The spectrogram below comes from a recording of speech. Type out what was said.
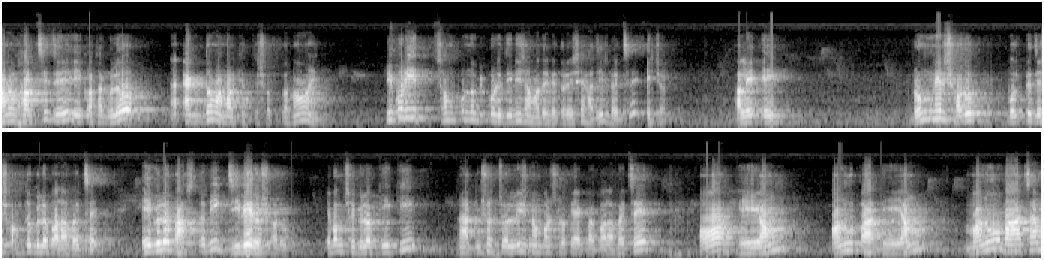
আমরা ভাবছি যে এই কথাগুলো একদম আমার ক্ষেত্রে সত্য নয়। বিপরীত সম্পূর্ণ বিপরীত জিনিস আমাদের ভেতরে এসে হাজির হয়েছে এই জন্য। তাহলে এই ব্রহ্মের স্বরূপ বলতে যে শব্দগুলো বলা হয়েছে, এগুলো বাস্তবিক জীবেরও স্বরূপ। এবং সেগুলো কি কি? না, দুশো চল্লিশ নম্বর শ্লোকে একবার বলা হয়েছে অহেয়ম অনুপাদেয়ম মনোবাচম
